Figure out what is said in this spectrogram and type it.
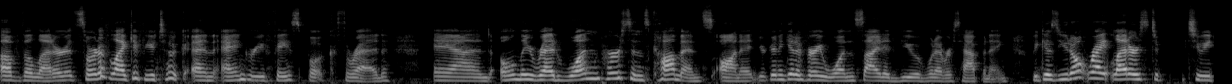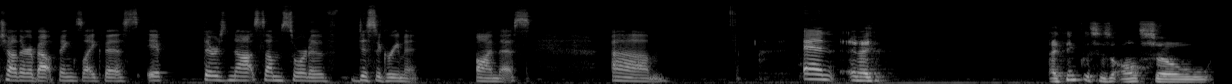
of the letter. It's sort of like if you took an angry Facebook thread and only read one person's comments on it, you're going to get a very one sided view of whatever's happening because you don't write letters to, to each other about things like this if there's not some sort of disagreement on this. Um, and and I I think this is also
